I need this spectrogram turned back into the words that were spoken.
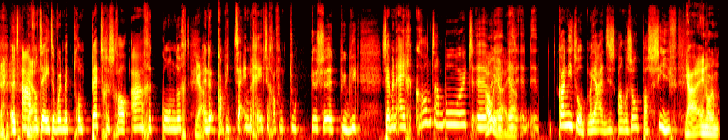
Het avondeten wordt met trompetgeschal aangekondigd. Ja. En de kapitein begeeft zich af en toe tussen het publiek. Ze hebben een eigen krant aan boord. Eh, Oh ja, eh, ja. eh, kan niet op. Maar ja, het is allemaal zo passief. Ja, enorm.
